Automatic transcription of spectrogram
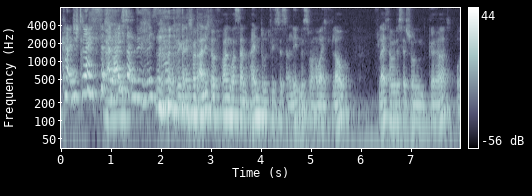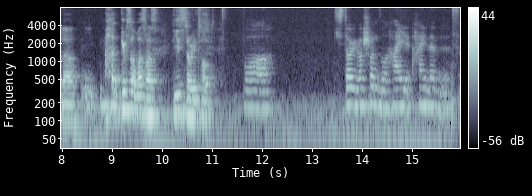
kein Stress, erleichtern Sie sich so. Ich wollte eigentlich noch fragen, was dein eindrücklichstes Erlebnis war, aber ich glaube, vielleicht haben wir das jetzt schon gehört. Oder gibt es noch was, was die Story toppt? Boah. Die Story war schon so high, high level. Das,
